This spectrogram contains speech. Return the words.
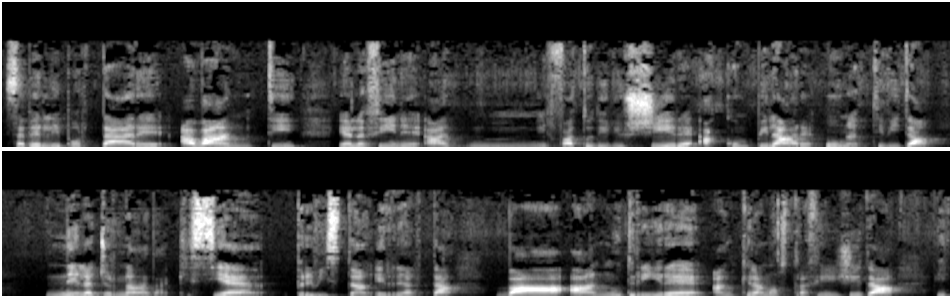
saperli portare avanti e alla fine a, mh, mm, il fatto di riuscire a compilare un'attività nella giornata che si è prevista, in realtà va a nutrire anche la nostra felicità e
